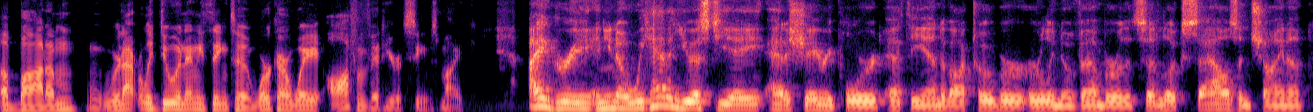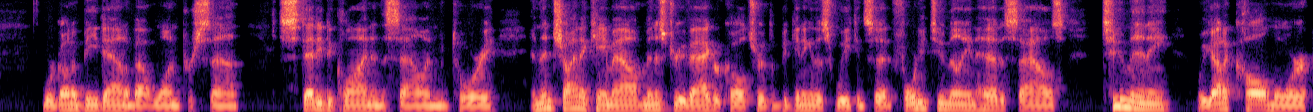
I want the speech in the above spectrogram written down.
a bottom, we're not really doing anything to work our way off of it here, it seems, Mike. I agree. And, you know, we had a USDA attache report at the end of October, early November that said, look, sows in China – we're going to be down about 1%, steady decline in the sow inventory. And then China came out, Ministry of Agriculture, at the beginning of this week and said 42 million head of sows, too many. We got to call more.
